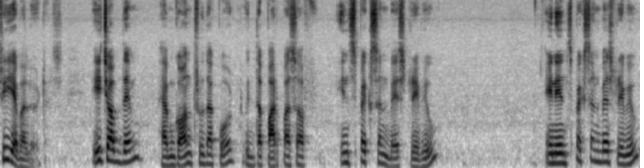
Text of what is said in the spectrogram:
3 evaluators. Each of them have gone through the code with the purpose of inspection based review. In inspection based review,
